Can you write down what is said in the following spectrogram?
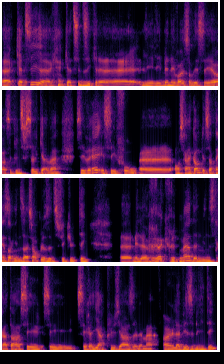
Euh, Cathy, euh, Cathy dit que euh, les, bénévoles sur les CA, c'est plus difficile qu'avant. C'est vrai et c'est faux. On se rend compte que certaines organisations ont plus de difficultés. Euh, mais le recrutement d'administrateurs, c'est relié à plusieurs éléments. Un, la visibilité.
